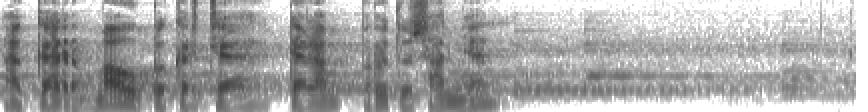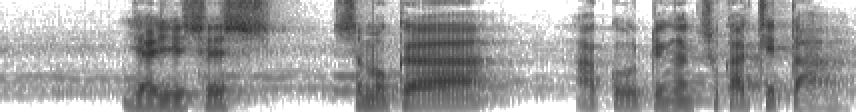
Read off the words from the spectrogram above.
agar mau bekerja dalam perutusannya? Ya Yesus, semoga aku dengan sukacita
